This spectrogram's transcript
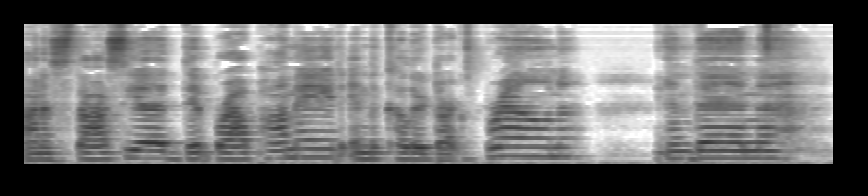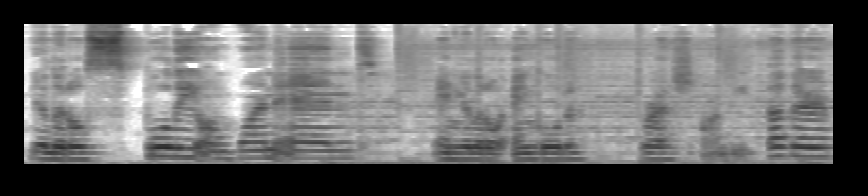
Anastasia Dip Brow Pomade in the color dark brown. And then your little spoolie on one end and your little angled brush on the other.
